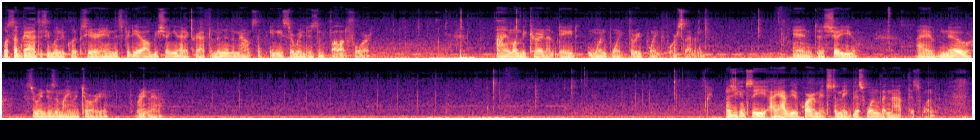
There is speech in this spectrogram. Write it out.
What's up guys, it's Alone Eclipse here, and in this video I'll be showing you how to craft unlimited amounts of any syringes in Fallout 4. I am on the current update 1.3.47 and to show you I have no syringes in my inventory right now. As you can see I have the requirements to make this one but not this one.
